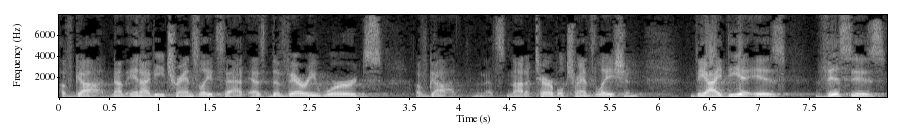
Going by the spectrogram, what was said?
of God. Now, the NIV translates that as the very words of God. And that's not a terrible translation. The idea is this is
